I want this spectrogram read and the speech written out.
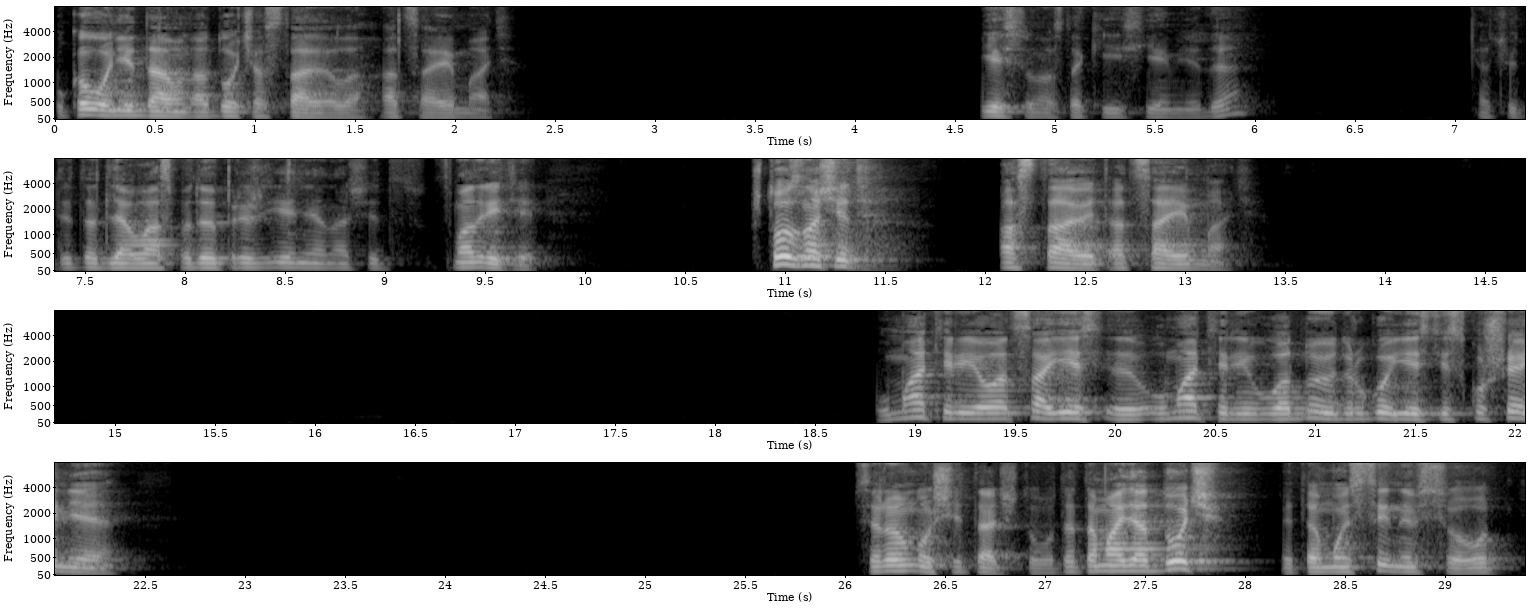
У кого недавно дочь оставила отца и мать? Есть у нас такие семьи, да? Значит, это для вас предупреждение. Значит, смотрите, что значит оставить отца и мать? У матери и у отца есть, э, у матери у одной и у другой есть искушение все равно считать, что вот это моя дочь, это мой сын и все. Вот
